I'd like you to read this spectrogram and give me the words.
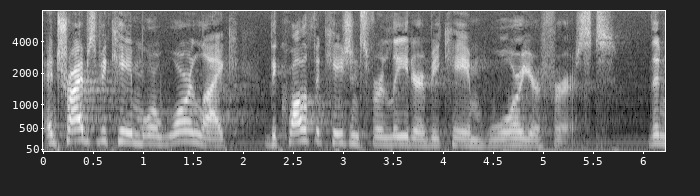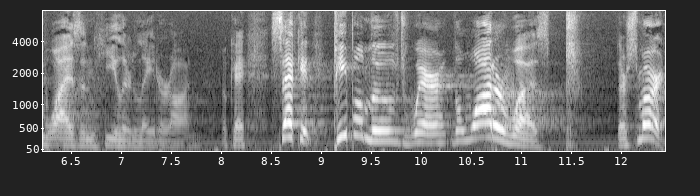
and tribes became more warlike, the qualifications for leader became warrior first, then wise and healer later on. Okay? Second, people moved where the water was. They're smart.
